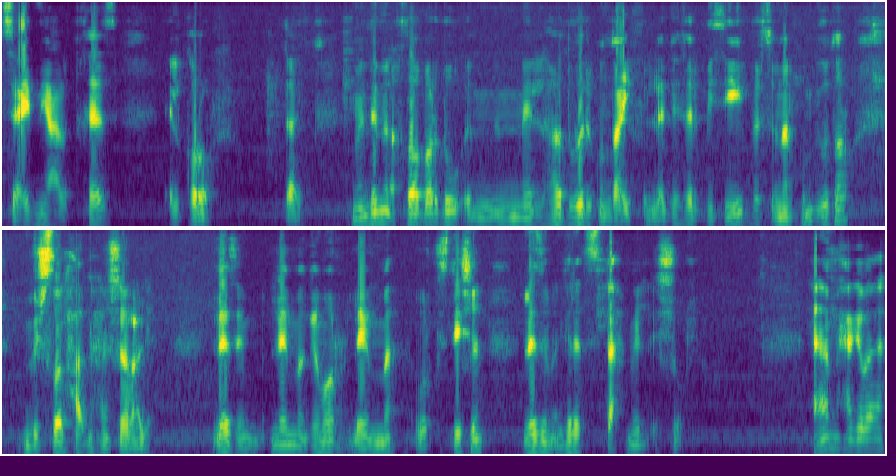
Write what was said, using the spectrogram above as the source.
تساعدني على اتخاذ القرار. طيب. من ضمن الأخطاء برضو إن ال hardware يكون ضعيف. الأجهزة ال PC personal computer مش صالحة إن إحنا نشتغل عليها. لازم لا إما gamer لا إما workstation لازم أجهزة تستحمل الشغل. أهم حاجة بقى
